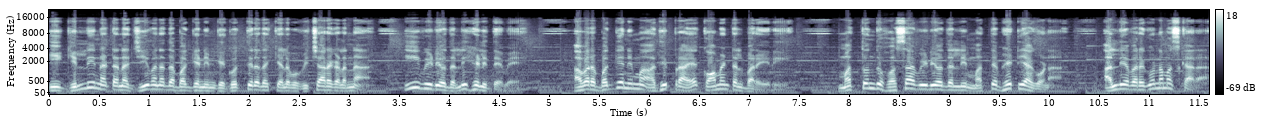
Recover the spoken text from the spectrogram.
ಈ ಗಿಲ್ಲಿ ನಟನ ಜೀವನದ ಬಗ್ಗೆ ನಿಮಗೆ ಗೊತ್ತಿರದ ಕೆಲವು ವಿಚಾರಗಳನ್ನು ಈ ವಿಡಿಯೋದಲ್ಲಿ ಹೇಳಿದ್ದೇವೆ. ಅವರ ಬಗ್ಗೆ ನಿಮ್ಮ ಅಭಿಪ್ರಾಯ ಕಾಮೆಂಟಲ್ಲಿ ಬರೆಯಿರಿ. ಮತ್ತೊಂದು ಹೊಸ ವಿಡಿಯೋದಲ್ಲಿ ಮತ್ತೆ ಭೇಟಿಯಾಗೋಣ. ಅಲ್ಲಿಯವರೆಗೂ ನಮಸ್ಕಾರ.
